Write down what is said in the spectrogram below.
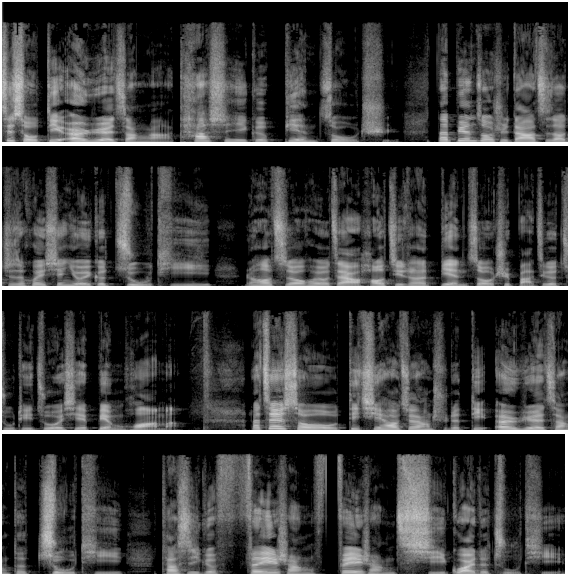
这首第二乐章啊，它是一个变奏曲。那变奏曲大家知道，就是会先有一个主题，然后之后会有再有好几段的变奏去把这个主题做一些变化嘛。那这首第七号交响曲的第二乐章的主题，它是一个非常非常奇怪的主题，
